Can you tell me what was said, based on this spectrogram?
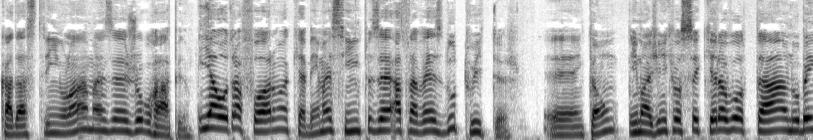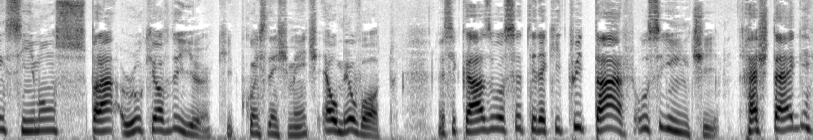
cadastrinho lá, mas é jogo rápido. E a outra forma, que é bem mais simples, é através do Twitter. É, então, imagine que você queira votar no Ben Simmons para Rookie of the Year, que coincidentemente é o meu voto. Nesse caso, você teria que twittar o seguinte: hashtag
